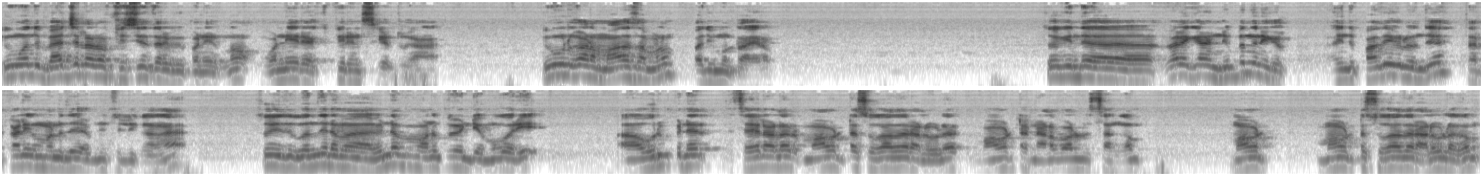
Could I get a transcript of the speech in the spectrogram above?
இவங்க வந்து பேச்சுலர் ஆஃப் ஃபிசியோதெரபி பண்ணியிருக்கணும். ஒன் இயர் எக்ஸ்பீரியன்ஸ் கேட்டிருக்காங்க. இவங்களுக்கான மாத சம்பளம் பதிமூன்றாயிரம். ஸோ இந்த வேலைக்கான நிபந்தனைகள் இந்த பதவிகள் வந்து தற்காலிகமானது அப்படின்னு சொல்லியிருக்காங்க. ஸோ இதுக்கு வந்து நம்ம விண்ணப்பம் அனுப்ப வேண்டிய முகவரி உறுப்பினர் செயலாளர் மாவட்ட சுகாதார அலுவலர் மாவட்ட நலவாழ்வு சங்கம் மாவட்ட மாவட்ட சுகாதார அலுவலகம்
